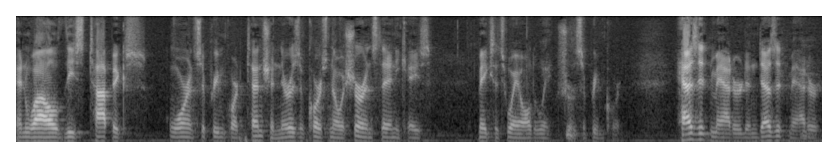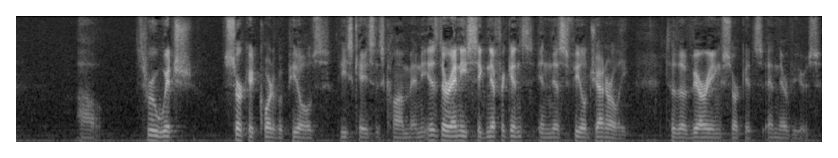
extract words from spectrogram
and while these topics warrant Supreme Court attention, there is, of course, no assurance that any case makes its way all the way to the Supreme Court. Has it mattered, and does it matter, uh, through which Circuit Court of Appeals these cases come? And is there any significance in this field generally to the varying circuits and their views?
